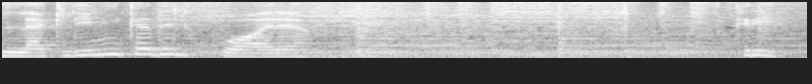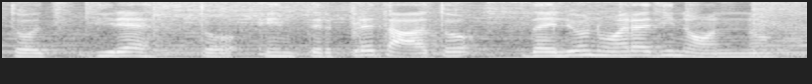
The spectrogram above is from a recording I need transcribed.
La clinica del cuore. Scritto, diretto e interpretato da Eleonora Di Nonno.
